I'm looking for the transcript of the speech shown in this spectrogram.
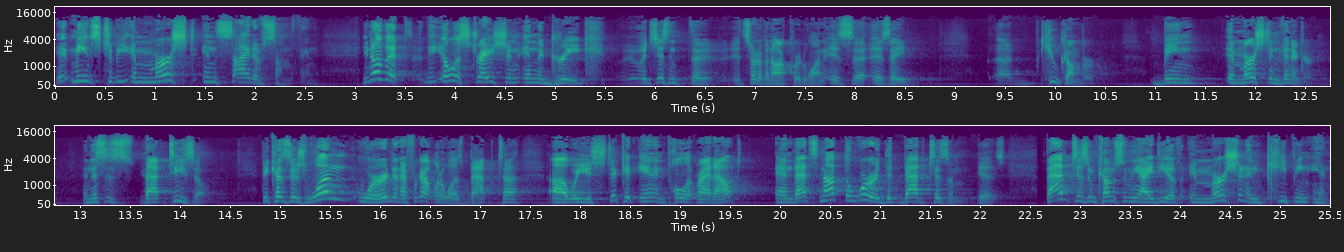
it means to be immersed inside of something. You know that the illustration in the Greek, which isn't the, it's sort of an awkward one, is a, is a, a cucumber being immersed in vinegar. And this is baptizo. Because there's one word, and I forgot what it was, bapta, uh, where you stick it in and pull it right out. And that's not the word that baptism is. Baptism comes from the idea of immersion and keeping in.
